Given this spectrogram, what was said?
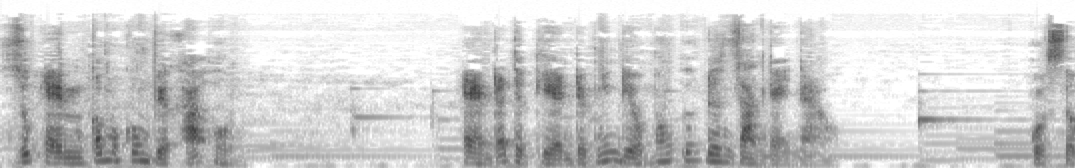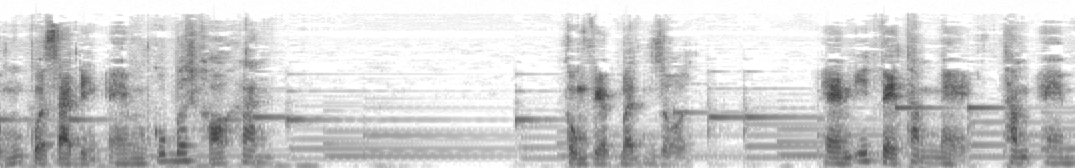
giúp em có một công việc khá ổn. Em đã thực hiện được những điều mong ước đơn giản ngày nào. Cuộc sống của gia đình em cũng bớt khó khăn. Công việc bận rộn, em ít về thăm mẹ, thăm em.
